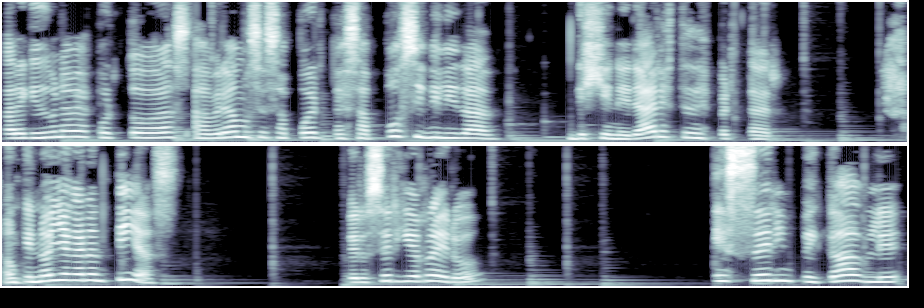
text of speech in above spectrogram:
para que de una vez por todas abramos esa puerta, esa posibilidad de generar este despertar. Aunque no haya garantías, pero ser guerrero es ser impecable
